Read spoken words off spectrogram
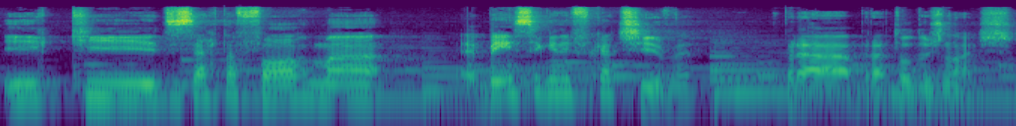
e que, de certa forma, é bem significativa para todos nós.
